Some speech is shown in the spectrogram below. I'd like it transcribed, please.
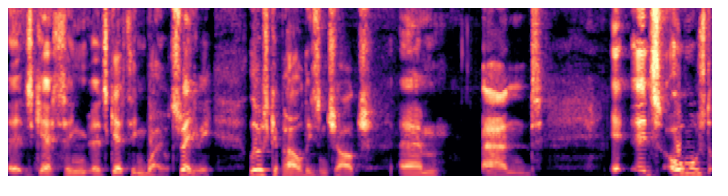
it's getting it's getting wild. So anyway lewis capaldi's in charge um and it, it's almost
